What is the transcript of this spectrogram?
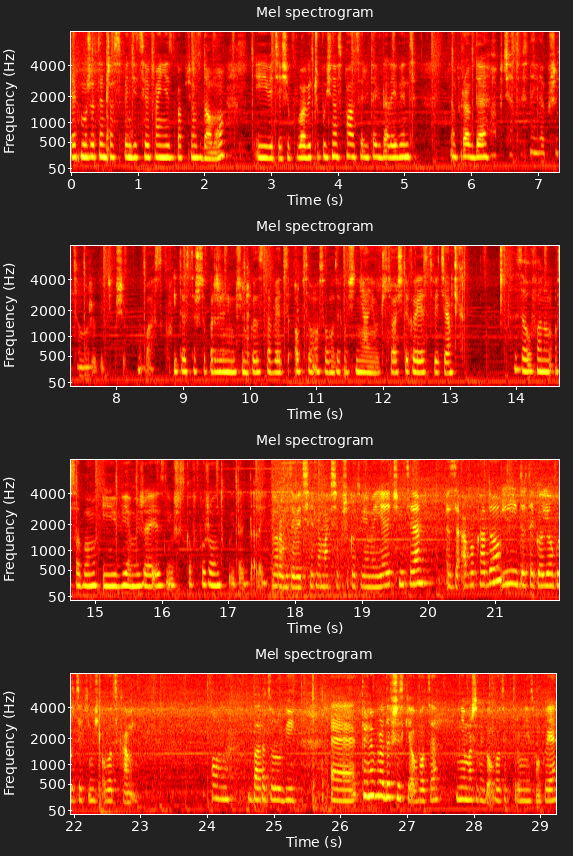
Jak może ten czas spędzić sobie fajnie z babcią w domu i wiecie, się pobawić, czy pójść na spacer i tak dalej, więc naprawdę babcia to jest najlepsze, co może być przy ubasku. I to jest też super, że nie musimy go zostawiać z obcą osobą, z jakąś nianią czy coś, tylko jest, wiecie, zaufaną osobą i wiemy, że jest z nim wszystko w porządku i tak dalej. Dobra, widzowie, dzisiaj dla Maxia przygotujemy jajecznicę z awokado i do tego jogurt z jakimiś owockami. On bardzo lubi e, tak naprawdę wszystkie owoce. Nie ma żadnego owoca, który mu nie smakuje.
